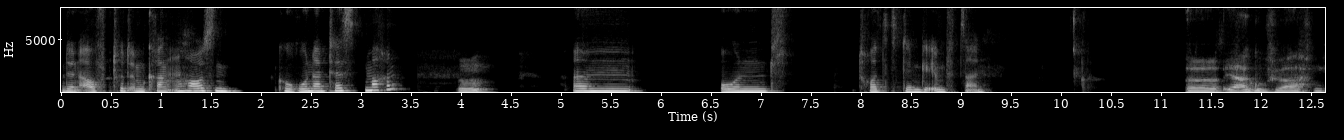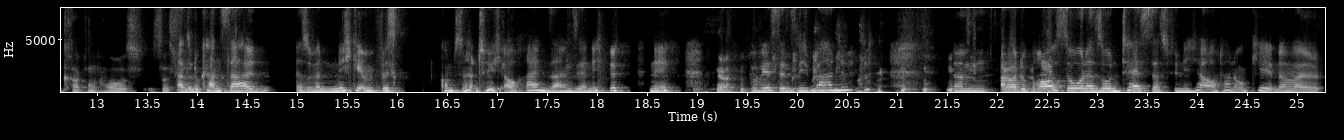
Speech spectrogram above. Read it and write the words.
den Auftritt im Krankenhaus einen Corona-Test machen. Mhm. Ähm, und trotzdem geimpft sein. Äh, ja, gut, ja, im Krankenhaus ist das. Also du kannst da halt, also wenn du nicht geimpft bist, kommst du natürlich auch rein, sagen sie ja nicht. nee, ja. du wirst jetzt nicht behandelt. ähm, aber ja. du brauchst so oder so einen Test, das finde ich ja auch dann okay, ne? Weil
